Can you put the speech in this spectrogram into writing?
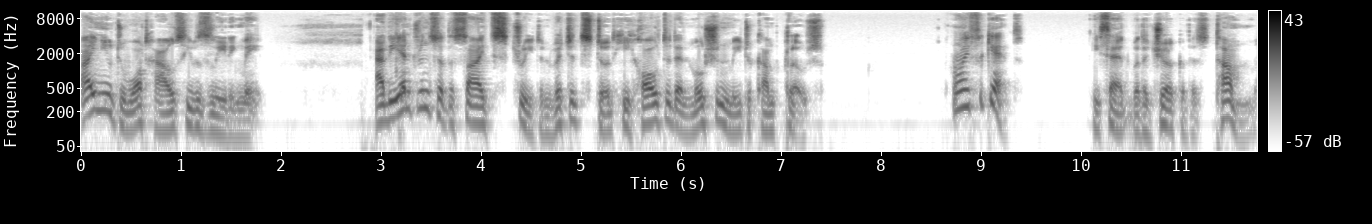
I knew to what house he was leading me. At the entrance of the side street in which it stood he halted and motioned me to come close. "I forget," he said with a jerk of his thumb,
